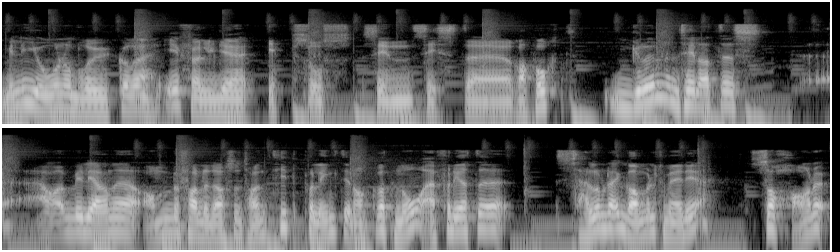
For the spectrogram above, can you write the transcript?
millioner brukere, ifølge Ipsos sin siste rapport. Grunnen til at det jeg vil gjerne anbefale deg å ta en titt på LinkedIn akkurat nå, er fordi at det, selv om det er gammelt medie, så har det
